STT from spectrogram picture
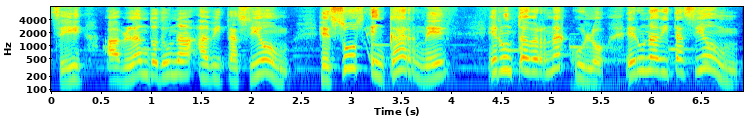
¿Sí? Hablando de una habitación. Jesús en carne era un tabernáculo, era una habitación.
